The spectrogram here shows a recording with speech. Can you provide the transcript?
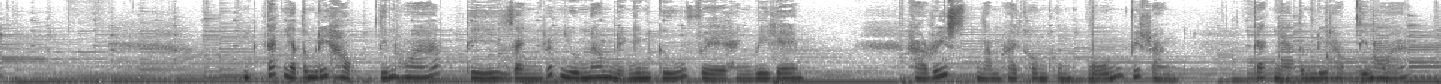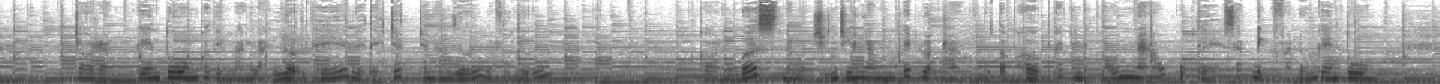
Các nhà tâm lý học tiến hóa thì dành rất nhiều năm để nghiên cứu về hành vi gen. Harris năm 2004 viết rằng, các nhà tâm lý học tiến hóa cho rằng ghen tuông có thể mang lại lợi thế về thể chất cho nam giới và phụ nữ. Còn Buss năm 1995 kết luận rằng một tập hợp các mạch máu não cụ thể xác định phản ứng ghen tuông.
